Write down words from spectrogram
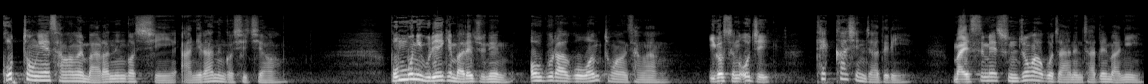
고통의 상황을 말하는 것이 아니라는 것이지요. 본문이 우리에게 말해주는 억울하고 원통한 상황, 이것은 오직 택하신 자들이 말씀에 순종하고자 하는 자들만이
